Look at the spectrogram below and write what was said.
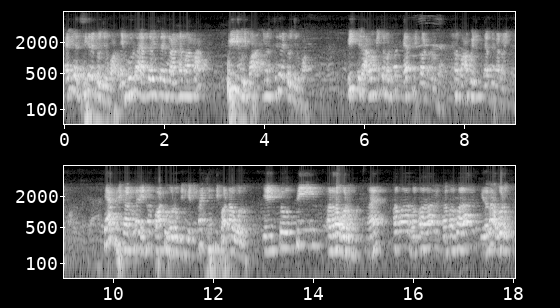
கையில சிகரெட் வச்சிருப்பான். எங்க ஊர்ல அந்த வயசுல இருக்கிற அண்ணன் மாமா பீடி குடிப்பான். இவன் சிகரெட் வச்சிருப்பான். வீட்டில் அவன் வீட்டுல மட்டும் டேப் ரெக்கார்ட் இருக்கும். ஏன்னா பாம்பேல டேப் ரெக்கார்ட் வாங்கி கொடுப்பான் டேப் ரெக்கார்ட்ல என்ன பாட்டு ஓடும் அப்படின்னு கேட்டீங்கன்னா ஹிந்தி பாட்டா ஓடும். ஏக் தோ அதெல்லாம் ஓடும். அஹ் கபா ஹவா இதெல்லாம் ஓடும்.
